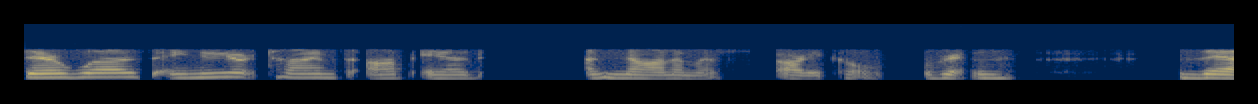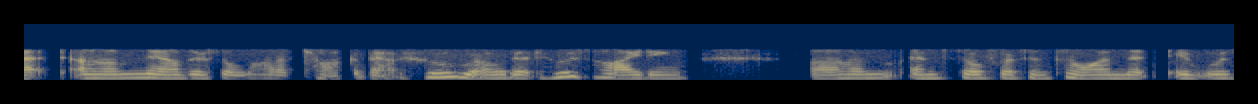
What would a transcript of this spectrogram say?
there was a New York Times op ed anonymous article written that um, now there's a lot of talk about who wrote it, who's hiding, um, and so forth and so on, that it was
